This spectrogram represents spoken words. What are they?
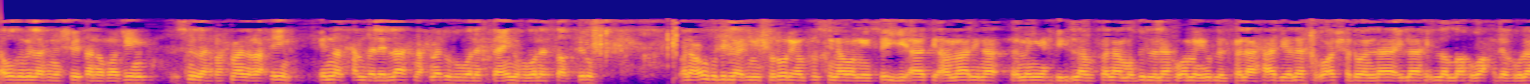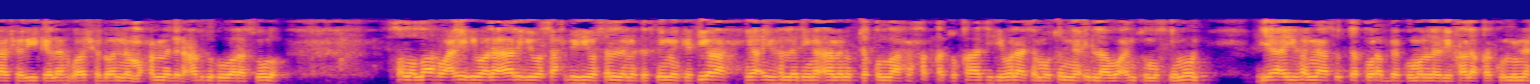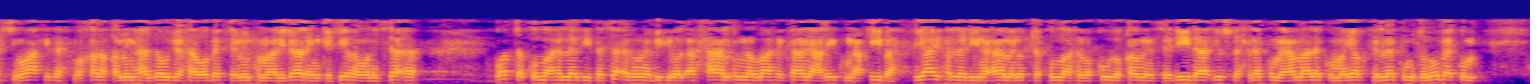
أعوذ بالله من الشيطان الرجيم بسم الله الرحمن الرحيم إن الحمد لله نحمده ونستعينه ونستغفره ونعوذ بالله من شرور أنفسنا ومن سيئات أعمالنا فمن يهده الله فلا مضل له ومن يضلل فلا هادي له وأشهد أن لا إله إلا الله وحده لا شريك له وأشهد أن محمدا عبده ورسوله صلى الله عليه وعلى آله وصحبه وسلم تسليما كثيرا يا أيها الذين آمنوا اتقوا الله حق تقاته ولا تموتن إلا وأنتم مسلمون يا أيها الناس اتقوا ربكم الذي خلقكم من نفس واحدة وخلق منها زوجها وبث منهما رجالا كثيرا ونساء واتقوا الله الذي تساءلون به والأرحام إن الله كان عليكم رقيبا يا أيها الذين آمنوا اتقوا الله وقولوا قولا سديدا يصلح لكم أعمالكم ويغفر لكم ذنوبكم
